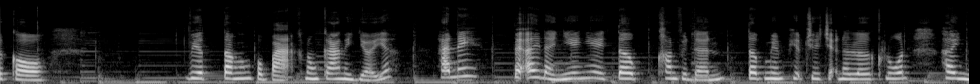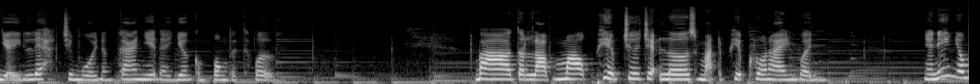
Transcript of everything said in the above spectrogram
ឬក៏វាតឹងពិបាកក្នុងការនិយាយហើយនេះពេលអីដែលញៀញទៅ confident ទៅមានភាពជឿជាក់នៅលើខ្លួនហើយនិយាយលះជាមួយនឹងការងារដែលយើងកំពុងតែធ្វើបើត្រឡប់មកភាពជឿជាក់លើសមត្ថភាពខ្លួនឯងវិញញ៉ានេះខ្ញុំ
